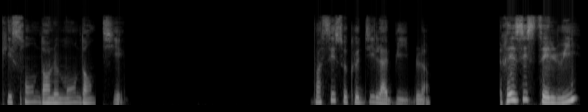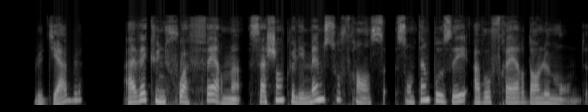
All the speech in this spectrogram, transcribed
qui sont dans le monde entier. Voici ce que dit la Bible. Résistez-lui, le diable, avec une foi ferme, sachant que les mêmes souffrances sont imposées à vos frères dans le monde.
